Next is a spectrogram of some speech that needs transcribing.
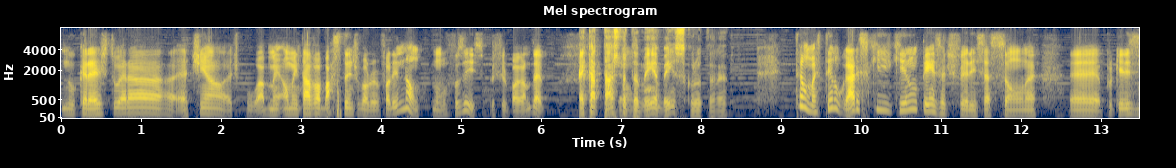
no crédito era. É, tinha, tipo, aumentava bastante o valor. Eu falei, não, não vou fazer isso, prefiro pagar no débito. É taxa então... também é bem escrota, né? Então, mas tem lugares que, que não tem essa diferenciação, né? É, porque eles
